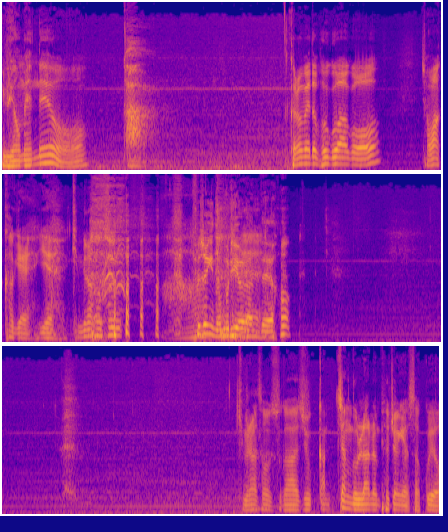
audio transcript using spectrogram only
위험했네요. 아, 그럼에도 불구하고 정확하게 예 김민아 선수 아, 표정이 너무 네. 리얼한데요. 김민아 선수가 아주 깜짝 놀라는 표정이었었고요.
